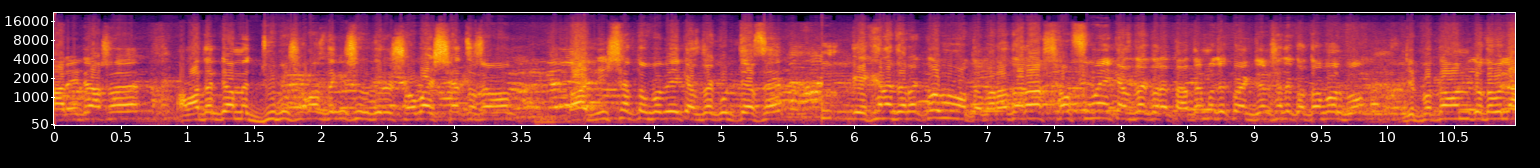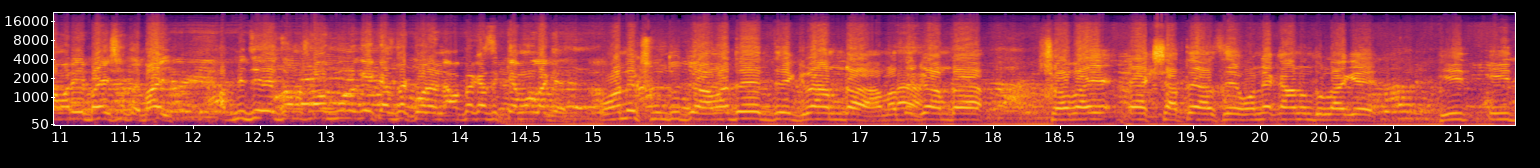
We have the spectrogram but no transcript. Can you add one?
আর এটা আসলে আমাদের গ্রামের যুব সমাজ থেকে শুরু করে সবাই স্বেচ্ছাসেবক বা নিঃস্বার্থভাবে এই কাজটা করতে আছে। এখানে যারা কর্মরত বা যারা সবসময় এই কাজটা করে, তাদের মধ্যে কয়েকজনের সাথে কথা বলব। যে প্রথম আমি কথা বলি আমার এই ভাইয়ের সাথে, ভাই আপনি যে জনসভামূলক এই কাজটা করেন আপনার কাছে কেমন লাগে? অনেক সৌন্দর্য আমাদের যে গ্রামটা আমাদের হ্যাঁ। গ্রামটা সবাই একসাথে আছে অনেক আনন্দ লাগে। ঈদ ঈদ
